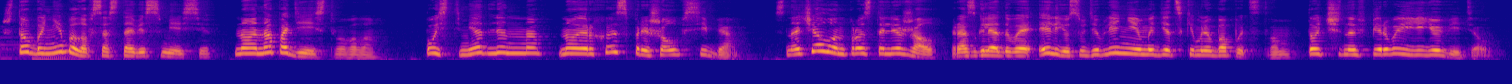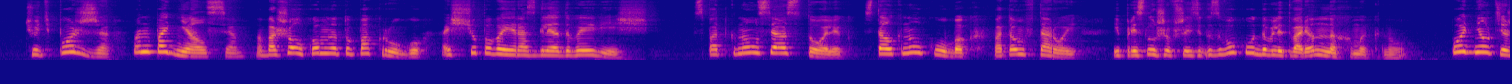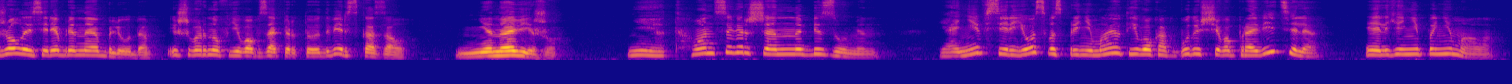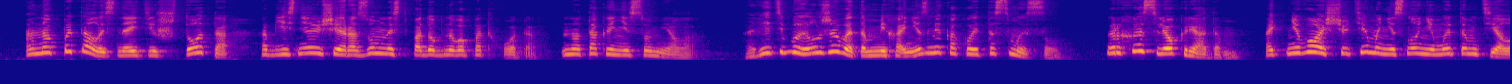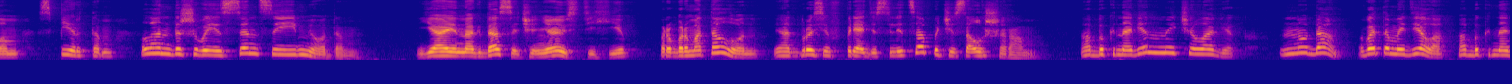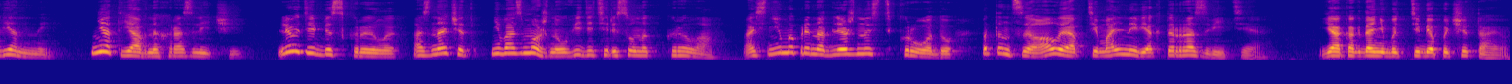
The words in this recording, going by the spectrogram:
Что бы ни было в составе смеси, но она подействовала. Пусть медленно, но Эрхес пришел в себя. Сначала он просто лежал, разглядывая Элью с удивлением и детским любопытством. Точно впервые ее видел. Чуть позже он поднялся, обошел комнату по кругу, ощупывая и разглядывая вещь. Споткнулся о столик, столкнул кубок, потом второй, и, прислушавшись к звуку, удовлетворенно хмыкнул поднял тяжелое серебряное блюдо и, швырнув его в запертую дверь, сказал «Ненавижу». Нет, он совершенно безумен. И они всерьез воспринимают его как будущего правителя? Элья не понимала. Она пыталась найти что-то, объясняющее разумность подобного подхода, но так и не сумела. А ведь был же в этом механизме какой-то смысл. Ирхес лег рядом. От него ощутимо несло немытым телом, спиртом, ландышевой эссенцией и медом. «Я иногда сочиняю стихи», — пробормотал он и, отбросив пряди с лица, почесал шрам. «Обыкновенный человек. Ну да, в этом и дело, обыкновенный. Нет явных различий. Люди бескрылы, а значит, невозможно увидеть рисунок крыла, а с ним и принадлежность к роду, потенциал и оптимальный вектор развития. Я когда-нибудь тебе почитаю.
